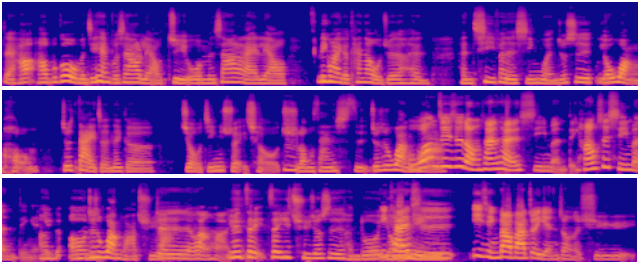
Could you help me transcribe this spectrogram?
对，好好。不过我们今天不是要聊剧，我们是要来聊。另外一个看到我觉得很很气愤的新闻，就是有网红就带着那个酒精水球去龙山寺，嗯、就是万华，我忘记是龙山寺还是西门町，好像是西门町哎、欸，哦，就是万华区啊，对对对，万华，因为这这一区就是很多一开始疫情爆发最严重的区域，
